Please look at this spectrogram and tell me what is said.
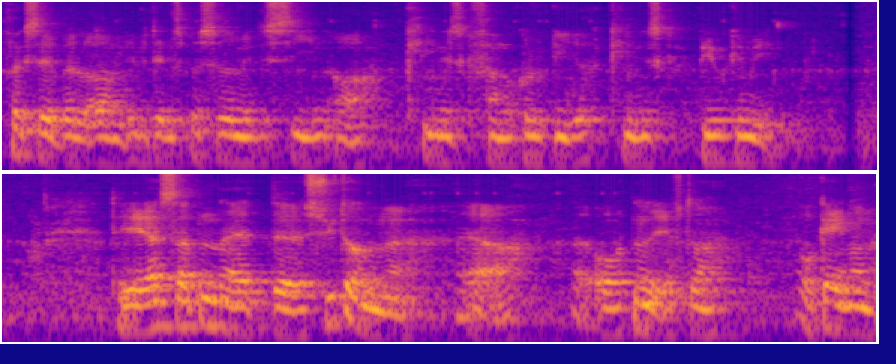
for eksempel om evidensbaseret medicin og klinisk farmakologi og klinisk biokemi. Det er sådan, at øh, sygdommene er ordnet efter organerne,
